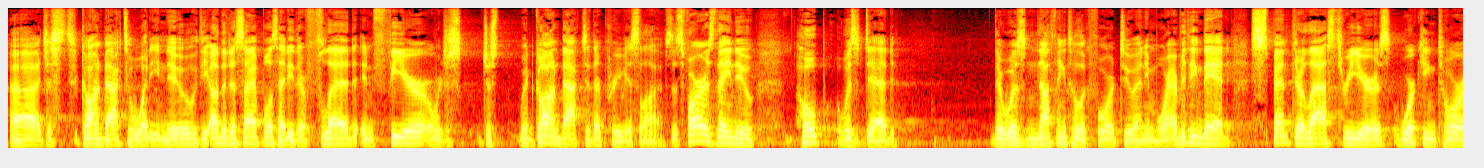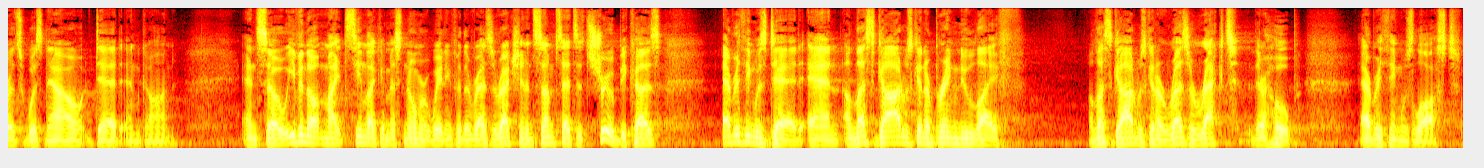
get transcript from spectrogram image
uh, just gone back to what he knew. The other disciples had either fled in fear or just, just had gone back to their previous lives. As far as they knew, hope was dead. There was nothing to look forward to anymore. Everything they had spent their last three years working towards was now dead and gone. And so, even though it might seem like a misnomer waiting for the resurrection, in some sense it's true because everything was dead. And unless God was going to bring new life, unless God was going to resurrect their hope, everything was lost.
